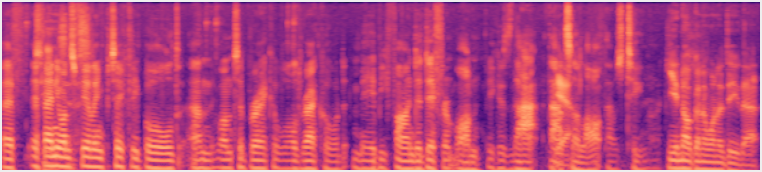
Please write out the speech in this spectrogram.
If, if anyone's feeling particularly bold and they want to break a world record, maybe find a different one because that that's Yeah. a lot. That was too much. You're not going to want to do that.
